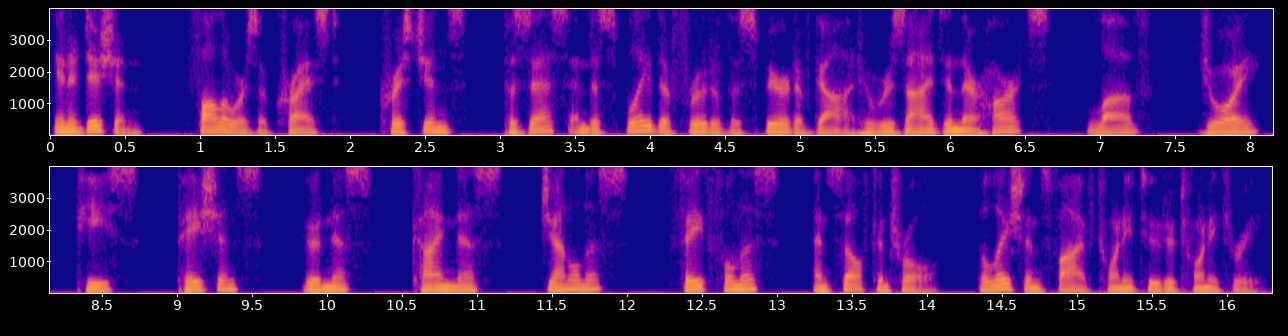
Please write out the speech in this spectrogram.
In addition, followers of Christ, Christians, possess and display the fruit of the Spirit of God who resides in their hearts love, joy, peace, patience, goodness, kindness, gentleness, faithfulness, and self control. Galatians 5 22 23.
